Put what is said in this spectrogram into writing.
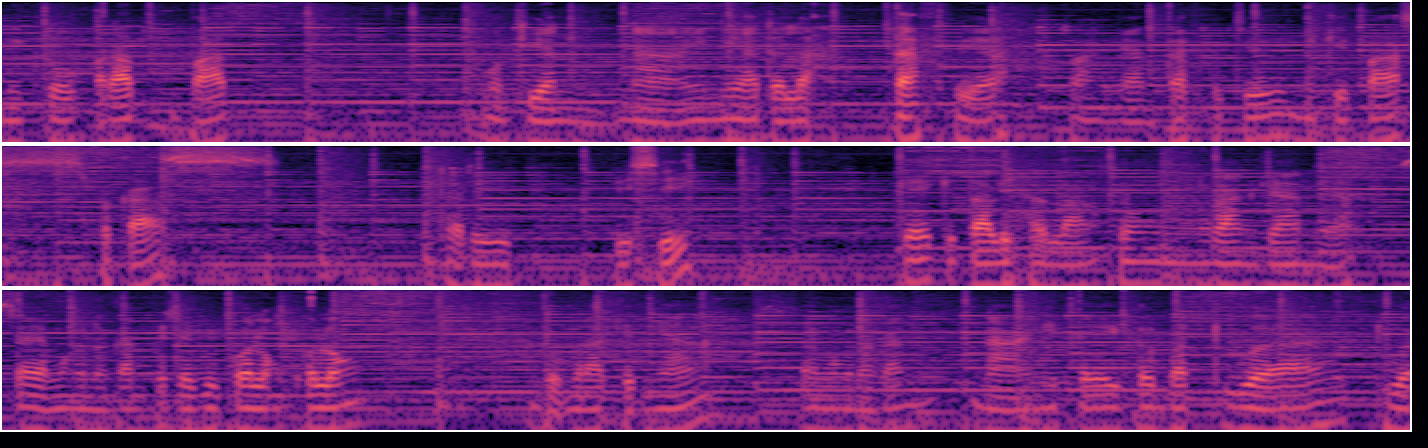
mikrofarad 4 kemudian nah ini adalah TEF ya rangkaian TEF kecil ini kipas bekas dari PC Oke kita lihat langsung rangkaian ya. Saya menggunakan PCB bolong-bolong untuk merakitnya. Saya menggunakan nah ini TIP 42 2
